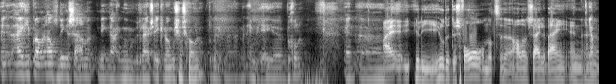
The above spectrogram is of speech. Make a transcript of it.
En, en eigenlijk kwamen een aantal dingen samen. Ik denk, nou, ik moet mijn bedrijfseconomisch gaan scholen. Toen ben ik mijn, mijn MBA begonnen. En Maar jullie hielden het dus vol, omdat alle zeilen bij en Ja.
